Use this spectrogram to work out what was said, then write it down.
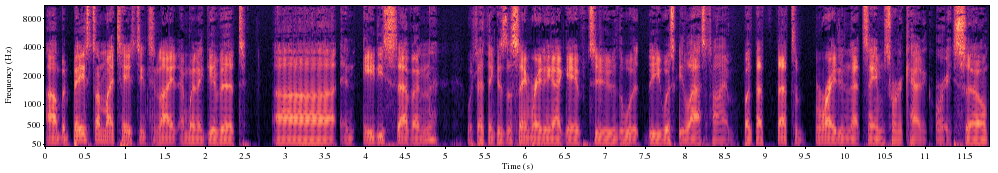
Uh, but based on my tasting tonight, I'm going to give it uh, an 87, which I think is the same rating I gave to the the whiskey last time. But that that's right in that same sort of category. So.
